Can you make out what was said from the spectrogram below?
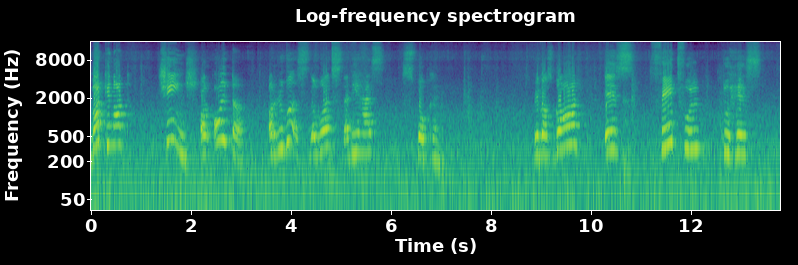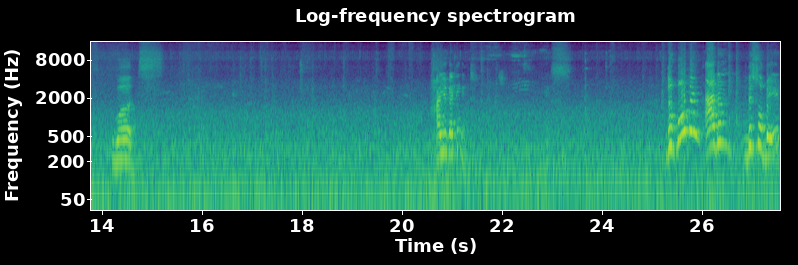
God cannot change or alter or reverse the words that He has spoken. Because God is faithful to His words. Are you getting it? The moment Adam disobeyed,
